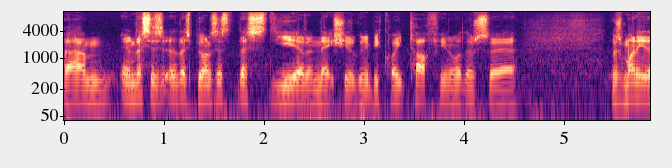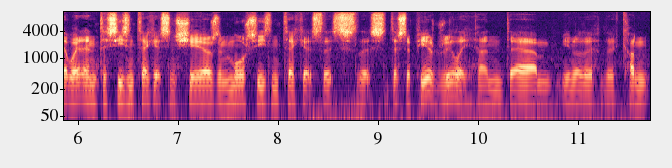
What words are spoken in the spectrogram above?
Um, and this is, let's be honest, this, this, year and next year are going to be quite tough. You know, there's uh, there's money that went into season tickets and shares and more season tickets that's that's disappeared really. And um, you know the, the current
